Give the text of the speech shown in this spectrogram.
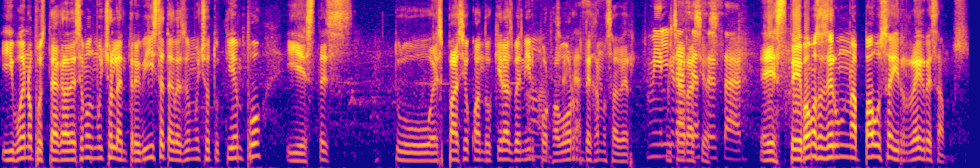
y bueno, pues te agradecemos mucho la entrevista, te agradecemos mucho tu tiempo y este es tu espacio cuando quieras venir, Ah, por favor, gracias. déjanos saber. Mil Muchas gracias, gracias. César. Este, vamos a hacer una pausa y regresamos.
